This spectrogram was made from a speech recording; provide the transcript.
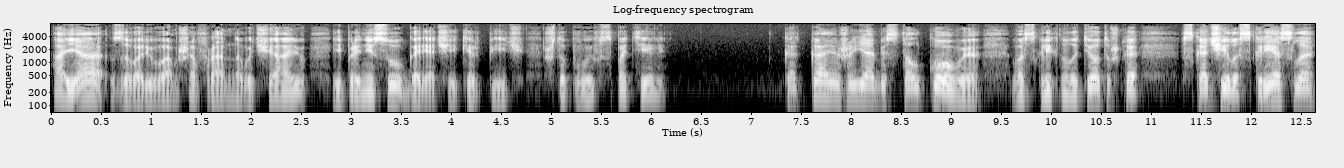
а я заварю вам шафранного чаю и принесу горячий кирпич, чтоб вы вспотели». «Какая же я бестолковая!» — воскликнула тетушка, вскочила с кресла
